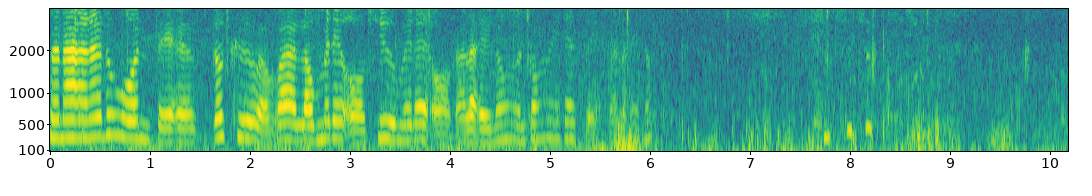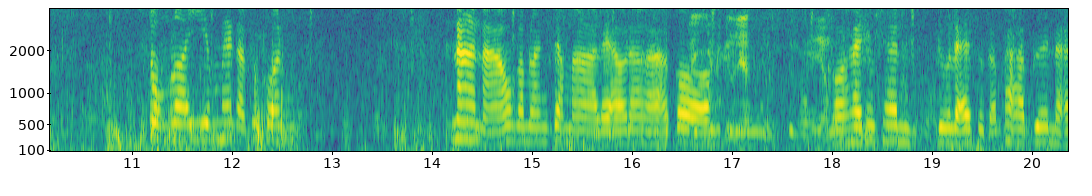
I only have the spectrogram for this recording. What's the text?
ษณานะทุกคนแต่ก็คือแบบว่าเราไม่ได้ออกชื่อไม่ได้ออกอะไรเนาะมันก็ไม่ได้แปลกอะไรเนาะส่งรอยยิ้มให้กับทุกคน หน้าหนาวกำลังจะมาแล้วนะคะ ก็ขอให้ทุกท่านดูแลสุขภาพด้วยนะ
